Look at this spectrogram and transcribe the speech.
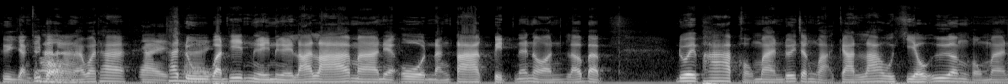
คืออย่างที่บอกนะว่าถ้าใช่ถ้าใช่ดูวันที่เหนื่อยเหนื่อยล้าล้าๆมาเนี่ยโอ้หนังตาปิดแน่นอน แล้วแบบด้วยภาพของมันด้วยจังหวะการเล่าเคี้ยวเอื้องของมัน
